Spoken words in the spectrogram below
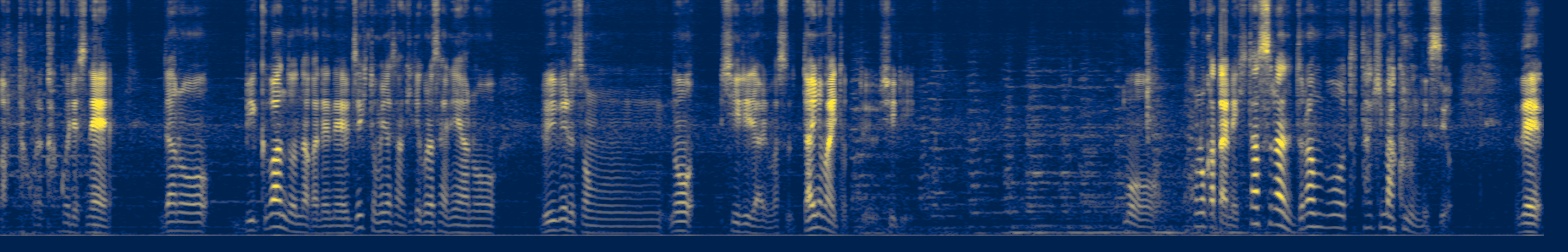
またこれかっこいいですね。で、あの、ビッグバンドの中でね、ぜひとも皆さん来てくださいね。あの、ルイ・ベルソンの CD であります、ダイナマイトっていう CD。もう、この方ね、ひたすらドラムを叩きまくるんですよ。で、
